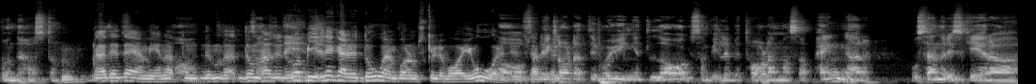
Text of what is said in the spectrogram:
under hösten. Mm. Ja, det är det jag menar. Ja. De, de, de hade, det, var billigare då än vad de skulle vara i år. Ja, för det är klart att det var ju inget lag som ville betala en massa pengar och sen riskera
